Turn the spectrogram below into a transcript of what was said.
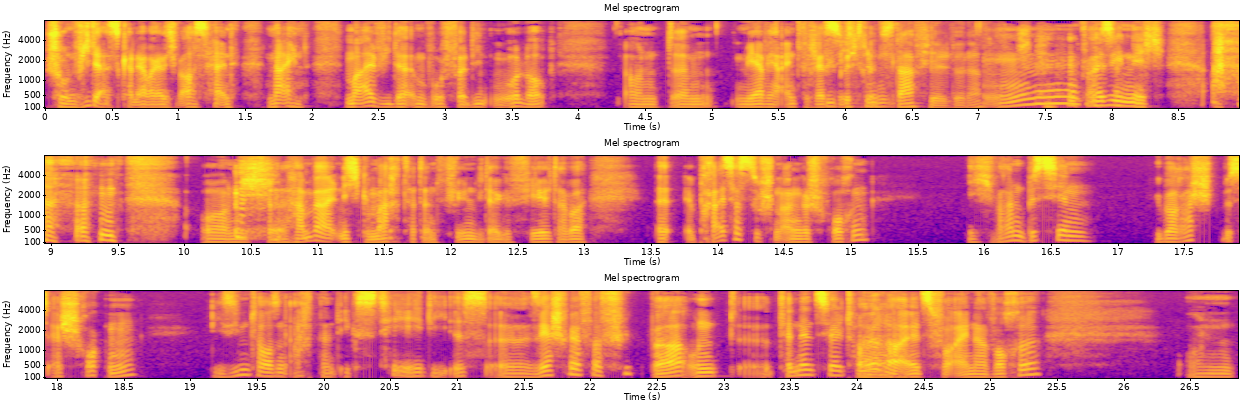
schon wieder, es kann ja aber nicht wahr sein. Nein, mal wieder im wohlverdienten Urlaub. Und ähm, mehr wäre einfach jetzt nicht drin. Starfield, oder? Hm, weiß ich nicht. und äh, haben wir halt nicht gemacht, hat dann vielen wieder gefehlt. Aber äh, Preis hast du schon angesprochen. Ich war ein bisschen überrascht bis erschrocken. Die 7800 XT, die ist äh, sehr schwer verfügbar und äh, tendenziell teurer ja. als vor einer Woche. Und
